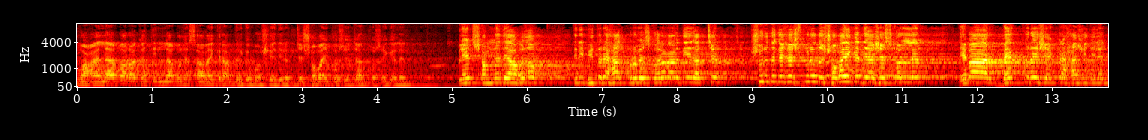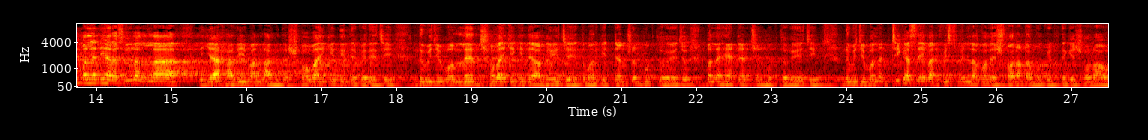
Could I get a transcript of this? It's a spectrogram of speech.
ওয়ালা বারাকাতিল্লাহ বলে সাহাবায়ে কিরামদেরকে বসিয়ে দিলেন। যে সবাই বসে, যান বসে গেলেন। প্লেট সামনে দেয়া হলো। তিনি ভিতরে হাত প্রবেশ করার দিয়ে যাচ্ছেন। শুরু থেকে শেষ পর্যন্ত সবাইকে দেয়া শেষ করলেন। এবার ব্যাক করে এসে একটা হাসি দিলেন, বললেন, ইয়া রাসূলুল্লাহ, ইয়া হাবিব আল্লাহ আমি তো সবাইকে দিতে পেরেছি। নবীজি বললেন, সবাইকে কি দেওয়া হয়েছে? তোমার কি টেনশন মুক্ত হয়েছে? বললে হ্যাঁ টেনশন মুক্ত হয়েছি। নবীজি বললেন, ঠিক আছে, এবার বিসমিল্লাহ বলে সরাটা মুখের থেকে সরাও,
